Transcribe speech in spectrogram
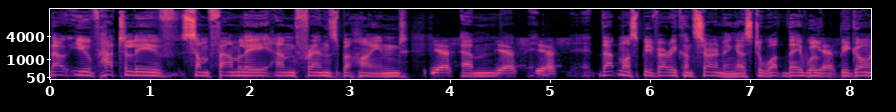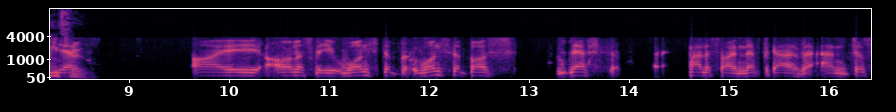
Now, you've had to leave some family and friends behind. Yes, Um, yes, yes. That must be very concerning as to what they will Yes, be going yes. through. I honestly, once the once the bus left Palestine, left Gaza, and just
